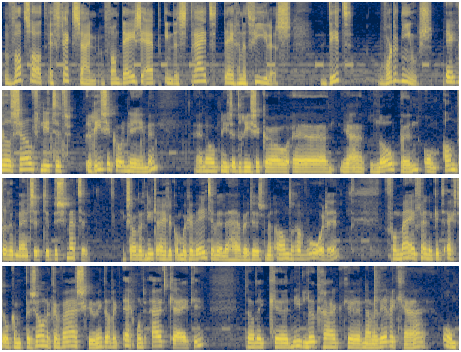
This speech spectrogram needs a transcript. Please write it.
Wat zal het effect zijn van deze app in de strijd tegen het virus? Dit wordt het nieuws. Ik wil zelf niet het risico nemen en ook niet het risico uh, ja, lopen om andere mensen te besmetten. Ik zou dat niet eigenlijk om mijn geweten willen hebben. Dus met andere woorden, voor mij vind ik het echt ook een persoonlijke waarschuwing dat ik echt moet uitkijken dat ik uh, niet lukraak uh, naar mijn werk ga om,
